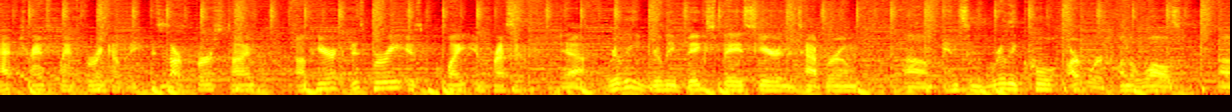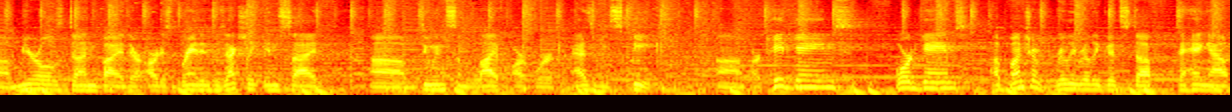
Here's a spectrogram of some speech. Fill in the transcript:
at Transplant Brewing Company. This is our first time up here. This brewery is quite impressive. Yeah, really, really big space here in the tap room um, and some really cool artwork on the walls. Uh, murals done by their artist Brandon, who's actually inside um, doing some live artwork as we speak. Um, arcade games, board games, a bunch of really, really good stuff to hang out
